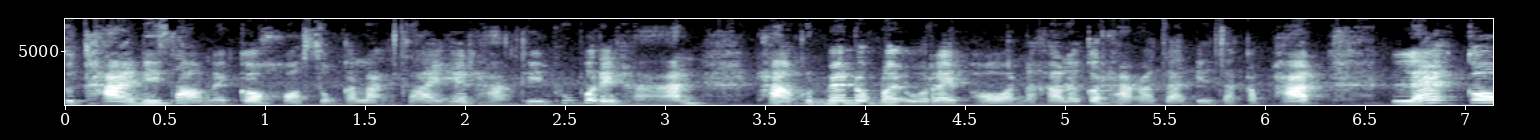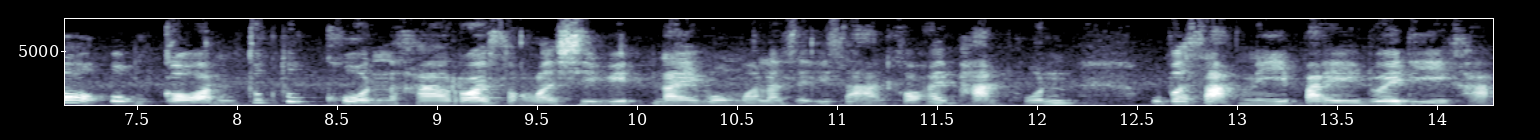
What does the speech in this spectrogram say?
สุดท้ายนี้สาวเนยก็ขอส่งกำลังใจให้ทางทีมผู้บริหาร ทางคุณแม่นกน้อยอุไรพรนะคะ แล้วก็ทางอาจารย์เอกจักรพัฒน์และก็องค์กรทุกๆ คนนะคะร้อยสองร้อยชีวิตในวงหมอลำเสียงอีสานขอให้ผ่านพ้นอุปสรรคนี้ไปด้วยดีค่ะ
